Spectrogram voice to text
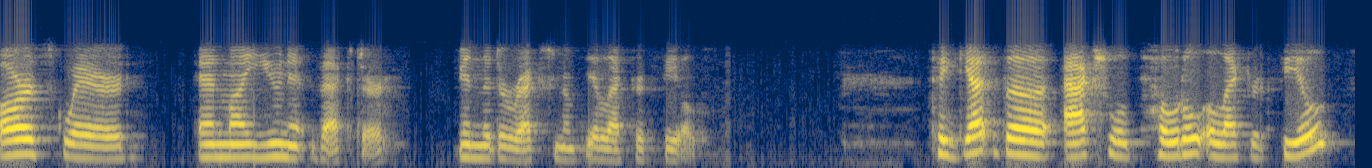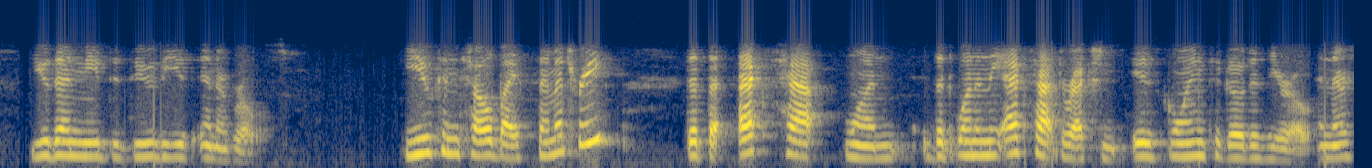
r squared and my unit vector in the direction of the electric field. To get the actual total electric field, you then need to do these integrals. You can tell by symmetry that the x hat one, the one in the x hat direction is going to go to zero. And there's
